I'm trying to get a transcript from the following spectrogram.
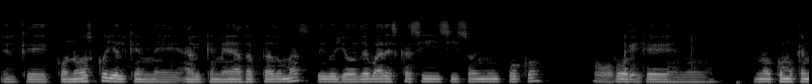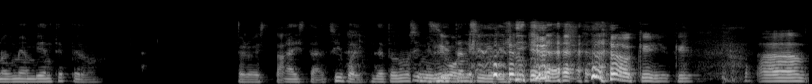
el que conozco y el que me al que me he adaptado más. Digo yo de bares casi sí soy muy poco porque no no como que no es mi ambiente, pero pero está. Ahí está, sí voy. De todos modos, si me invitan, sí voy. ok, ok. Ah,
